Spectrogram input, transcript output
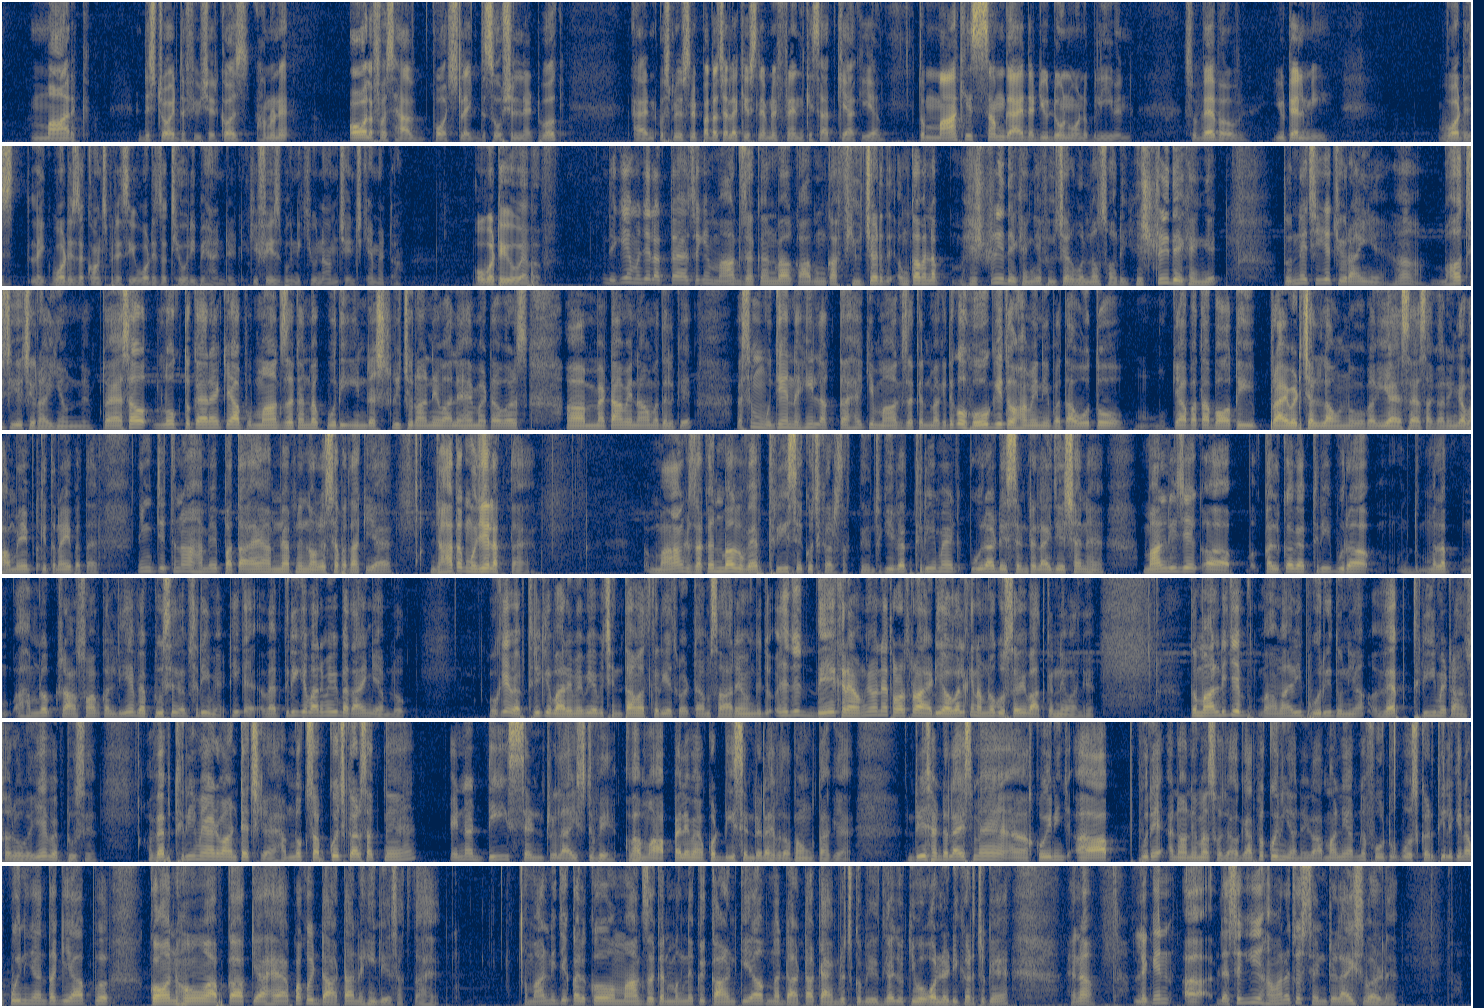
Mark destroy the future because हम लोगों ने all of us have watch like the Social Network and उसमें, उसने पता चला कि उसने अपने फ्रेंड के साथ क्या किया। तो Mark is some guy that you don't want believe in so Vaibhav you tell me what is like what is a conspiracy what is a theory behind it कि फेसबुक ने क्यों नाम चेंज किया Meta over to you Vaibhav देखिए, मुझे लगता है ऐसे कि मार्क जकनबाग आप उनका फ्यूचर उनका मतलब हिस्ट्री देखेंगे फ्यूचर बोल रहा हूँ सॉरी हिस्ट्री देखेंगे। तो उनने चीज़ें चुराई हैं। हाँ बहुत सी चीज़ें चुराई हैं उनने। तो ऐसा लोग तो कह रहे हैं कि आप मार्क जकनबर्ग पूरी इंडस्ट्री चुराने वाले हैं, मेटावर्स मेटा में नाम बदल के। वैसे मुझे नहीं लगता है कि मार्क जकनबर्ग देखो होगी तो हमें नहीं पता, वो तो क्या पता बहुत ही प्राइवेट चल रहा उन लोगों का कि ऐसा ऐसा करेंगे। अब हमें कितना ही पता है, लेकिन जितना हमें पता है, हमने अपने नॉलेज से पता किया है, जहाँ तक मुझे लगता है, मार्क जकनबर्ग वेब थ्री से कुछ कर सकते हैं। क्योंकि वेब थ्री में पूरा डिसेंट्रलाइजेशन है। मान लीजिए कल का वेब थ्री पूरा मतलब हम लोग ट्रांसफॉर्म कर लिए वेब टू से वेब थ्री में, ठीक है? वेब थ्री के बारे में भी बताएँगे हम लोग। ओके वेब थ्री के बारे में भी अभी चिंता मत करिए, थोड़े टर्म्स आ रहे होंगे। जो जो देख रहे होंगे, उन्हें थोड़ा थोड़ा आइडिया होगा, लेकिन हम लोग उससे भी बात करने वाले हैं। तो मान लीजिए, हमारी पूरी दुनिया वेब थ्री में ट्रांसफ़र हो गई है वेब टू से। वेब थ्री में एडवांटेज क्या है? हम लोग सब कुछ कर सकते हैं इन अ डिसेंट्रलाइज वे अब हम आप, पहले मैं आपको डिसेंट्रलाइज बताता हूँ, होता क्या है? डिसेंट्रलाइज में कोई नहीं, आप पूरे अनोनिमस हो जाओगे, आपको कोई नहीं जानेगा। मान मानिए आपने फ़ोटो पोस्ट कर दी, लेकिन आप कोई नहीं जानता कि आप कौन हो, आपका क्या है, आपका कोई डाटा नहीं ले सकता है। मान लीजिए कल को मार्क जकनबर्ग ने कोई कांड किया, अपना डाटा कैम्ब्रिज को भेज दिया, जो कि वो ऑलरेडी कर चुके हैं, है ना? लेकिन जैसे कि हमारा जो सेंट्रलाइज वर्ड है,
